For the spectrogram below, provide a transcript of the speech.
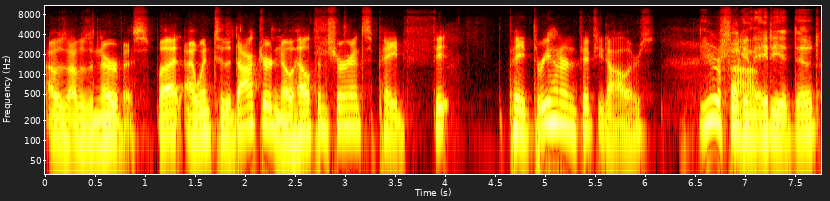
I was I was nervous, but I went to the doctor. No health insurance. Paid fit, paid three hundred and fifty dollars You're a fucking Uh, idiot, dude.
